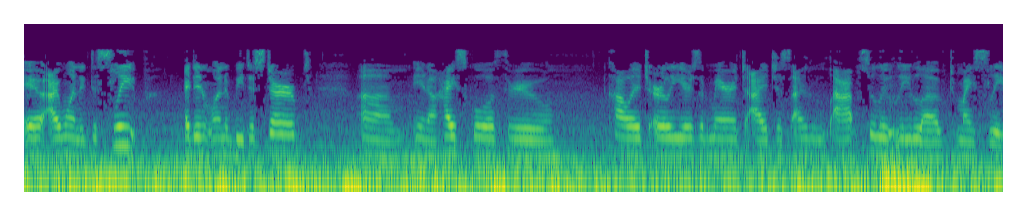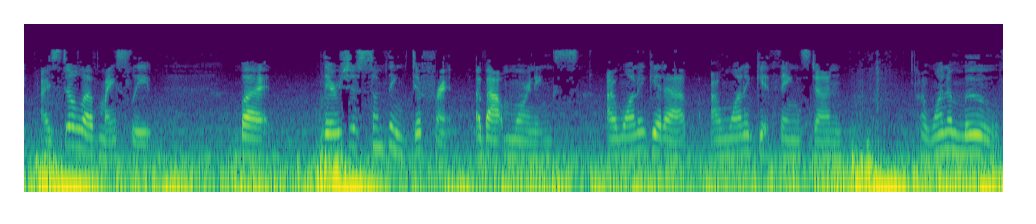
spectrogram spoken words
I wanted to sleep. I didn't want to be disturbed. Um, you know, high school through college, early years of marriage, I just, I absolutely loved my sleep. I still love my sleep, but there's just something different about mornings. I want to get up, I want to get things done, I want to move.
